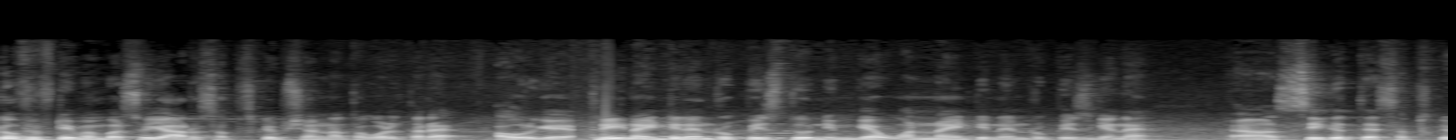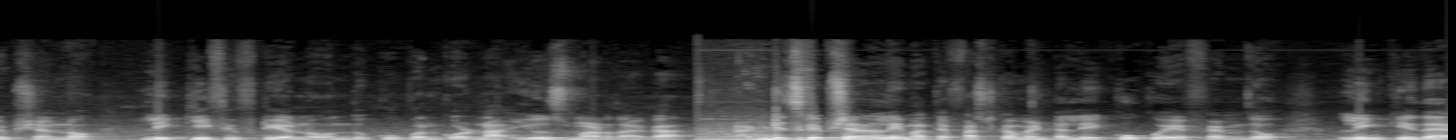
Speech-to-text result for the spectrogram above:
ಟು ಫಿಫ್ಟಿ ಮೆಂಬರ್ಸು ಯಾರು ಸಬ್ಸ್ಕ್ರಿಪ್ಷನ್ನ ತೊಗೊಳ್ತಾರೆ, ಅವ್ರಿಗೆ ತ್ರೀ ನೈಂಟಿ ನೈನ್ ರುಪೀಸ್ದು ನಿಮಗೆ ಒನ್ ನೈಂಟಿ ನೈನ್ ರುಪೀಸ್ಗೆ ಸಿಗುತ್ತೆ ಸಬ್ಸ್ಕ್ರಿಪ್ಷನ್ನು. ಲಿಕ್ಕಿ ಫಿಫ್ಟಿ ಅನ್ನೋ ಒಂದು ಕೂಪನ್ ಕೋಡ್ನ ಯೂಸ್ ಮಾಡಿದಾಗ. ಡಿಸ್ಕ್ರಿಪ್ಷನಲ್ಲಿ ಮತ್ತು ಫಸ್ಟ್ ಕಮೆಂಟಲ್ಲಿ ಕೂಕು ಎಫ್ ಎಮ್ದು ಲಿಂಕ್ ಇದೆ.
